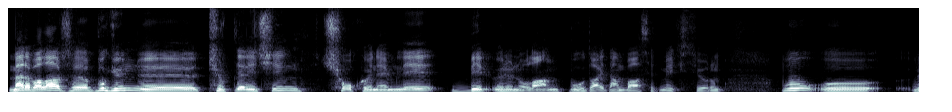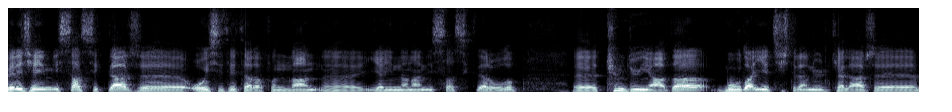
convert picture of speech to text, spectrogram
Merhabalar. Ee, Bugün e, Türkler için çok önemli bir ürün olan buğdaydan bahsetmek istiyorum. Bu e, vereceğim istatistikler e, OECD tarafından e, yayınlanan istatistikler olup e, tüm dünyada buğday yetiştiren ülkeler, e,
